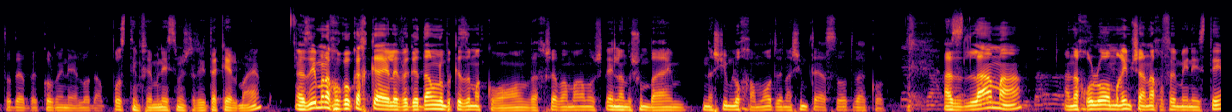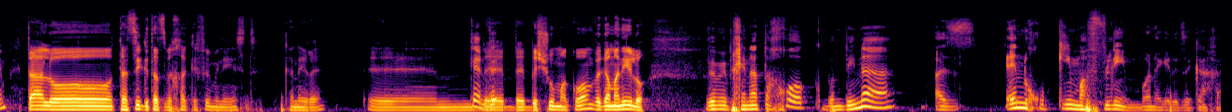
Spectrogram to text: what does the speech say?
אתה יודע, בכל מיני, לא יודע, פוסטים פמיניסטיים שאתה תיתקל בהם. אז אם אנחנו כל כך כאלה וגדלנו בכזה מקום, ועכשיו אמרנו שאין לנו שום בעיה עם נשים לוחמות ונשים טייסות והכול, אז למה אנחנו לא אומרים שאנחנו פמיניסטים? אתה לא תציג את עצמך כפמיניסט, כנראה, אה, כן, ב- ו- ב- בשום מקום, וגם אני לא. ומבחינת החוק במדינה, אז אין חוקים מפלים, בוא נגיד את זה ככה.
